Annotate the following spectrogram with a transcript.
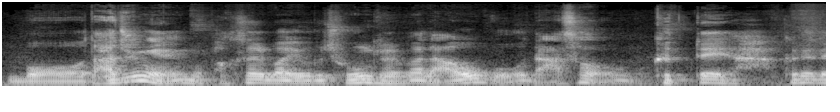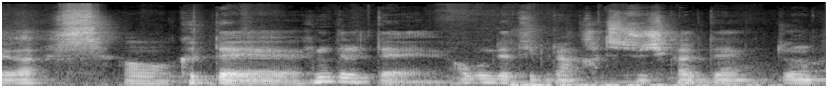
뭐 나중에 뭐 박셀바이오로 좋은 결과 나오고 나서 뭐 그때 아, 그래 내가 어 그때 힘들 때 허붕대 TV랑 같이 주식할 때 좀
